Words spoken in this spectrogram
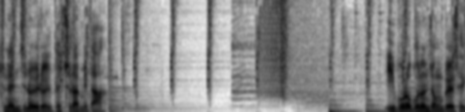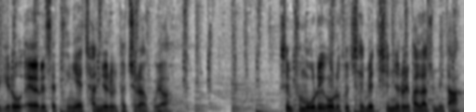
기존 엔진오일을 배출합니다. 입으로 부는 정도의 세기로 에어를 세팅해 잔유를 배출하고요. 신품 오링으로 교체 및 신유를 발라줍니다.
